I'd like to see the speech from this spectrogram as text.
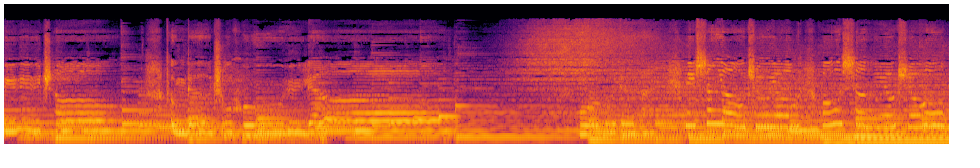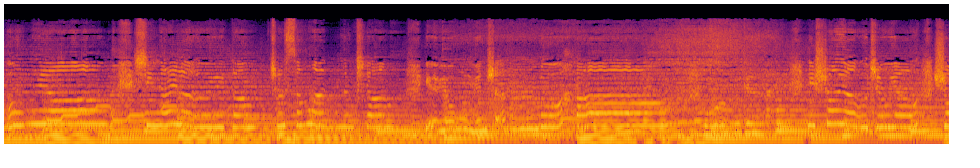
预兆，痛得出乎预料，我的爱你想要就要，不想要就不要，心爱了一道，就算万能胶也永远穿不好。我的爱你说要就要，说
